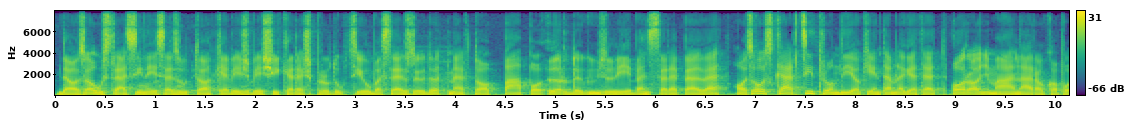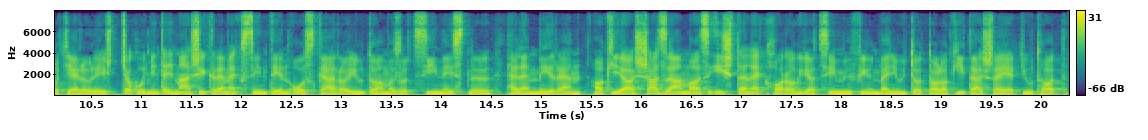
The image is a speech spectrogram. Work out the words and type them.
de az ausztrál színész ezúttal kevésbé sikeres produkcióba szerződött, mert a pápa ördögűzőjében szerepelve az Oscar citromdiaként emlegetett aranymálnára kapott jelölést, csak úgy, mint egy másik remek szintén Oscarra jutalmazott színésznő, Helen Mirren, aki a Shazam az Istenek haragja című filmben nyújtott alakításáért juthat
